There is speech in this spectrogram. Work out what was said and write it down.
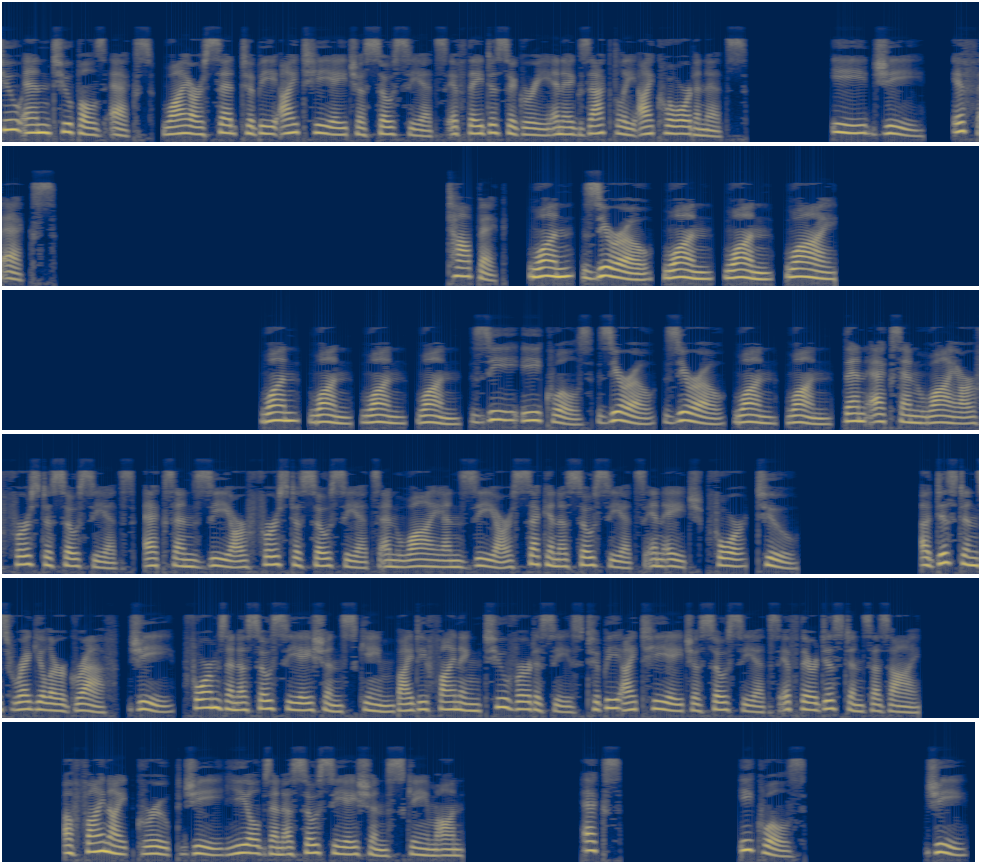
Two n tuples x, y are said to be ith associates if they disagree in exactly i coordinates. E.g., if x 1 0 1 1 y. 1 1 1 1 z equals 0 0 1 1 then x and y are first associates x and z are first associates and y and z are second associates in h 4 2 a distance regular graph, G, forms an association scheme by defining two vertices to be ith associates if their distance is i. A finite group G yields an association scheme on X equals G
